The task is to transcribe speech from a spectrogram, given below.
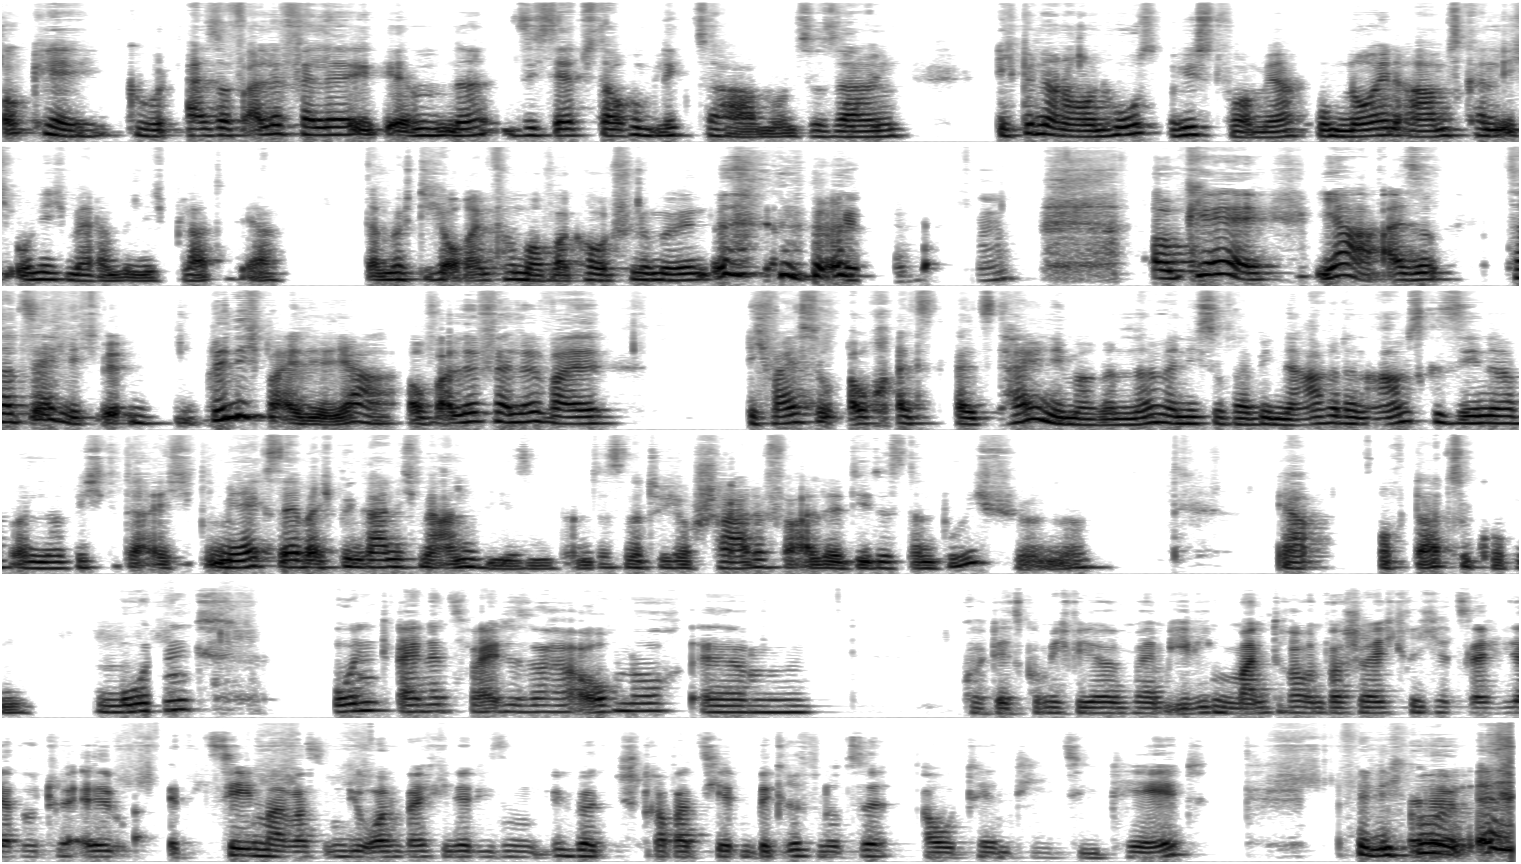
Okay, gut. Also auf alle Fälle ähm, ne, sich selbst auch im Blick zu haben und zu sagen, okay. ich bin dann auch in Höchstform, ja. Um neun abends kann ich auch nicht mehr, dann bin ich platt, ja. Da möchte ich auch einfach mal auf der Couch schlümmeln. Ja, okay, ja, also tatsächlich bin ich bei dir, ja, auf alle Fälle, weil ich weiß so, auch als, als Teilnehmerin, ne, wenn ich so Webinare dann abends gesehen habe, dann habe ich gedacht, ich merke selber, ich bin gar nicht mehr anwesend. Und das ist natürlich auch schade für alle, die das dann durchführen. Ne? Ja, auch da zu gucken. Mhm. Und, und eine zweite Sache auch noch, ähm, Gott, jetzt komme ich wieder mit meinem ewigen Mantra und wahrscheinlich kriege ich jetzt gleich wieder virtuell zehnmal was um die Ohren, weil ich wieder diesen überstrapazierten Begriff nutze. Authentizität. Finde ich gut. Äh,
